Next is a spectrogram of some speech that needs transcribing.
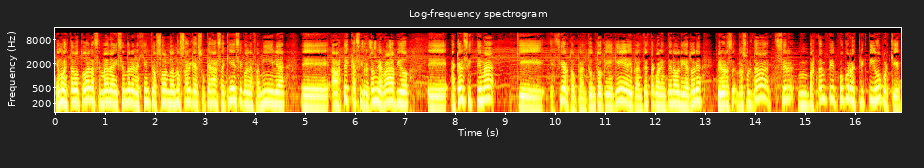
hemos estado toda la semana diciéndole a la gente Osorno, no salga de su casa, quédese con la familia, eh, abastezca y retorne rápido. Eh, acá el sistema que es cierto, planteó un toque de queda y planteó esta cuarentena obligatoria, pero resultaba ser bastante poco restrictivo porque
